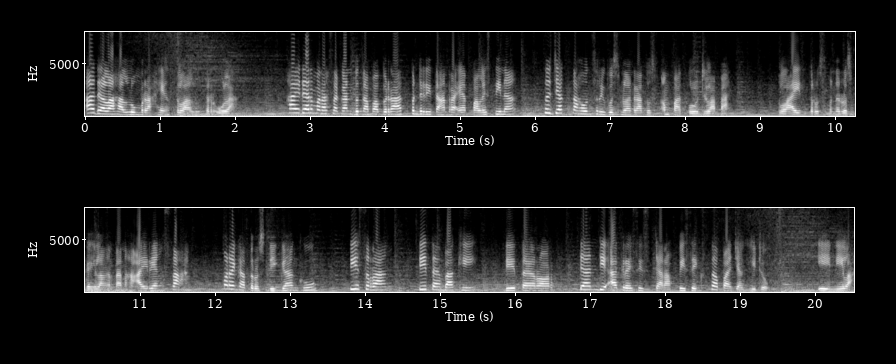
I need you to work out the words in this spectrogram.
adalah hal lumrah yang selalu terulang. Haidar merasakan betapa berat penderitaan rakyat Palestina sejak tahun 1948. Selain terus-menerus kehilangan tanah air yang sah, mereka terus diganggu, diserang, ditembaki, diteror, dan diagresi secara fisik sepanjang hidup. Inilah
